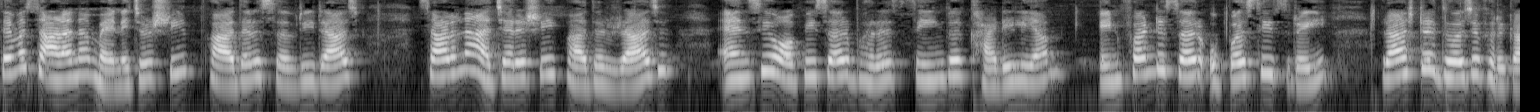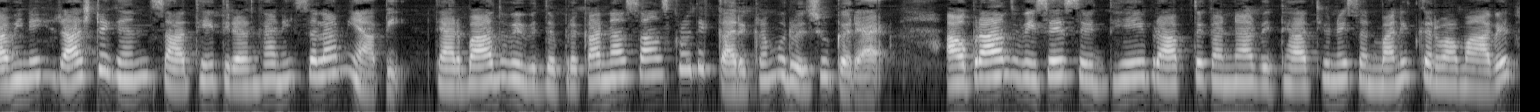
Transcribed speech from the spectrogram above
તેમજ શાળાના મેનેજર શ્રી ફાધર સવરી રાજ શાળાના આચાર્ય Shri father Raj NC officer Bharatsinh Khadeliya, Infant sir ઉપસ્થિત રહી રાષ્ટ્રધ્વજ ફરકાવીને રાષ્ટ્રગન સાથે તિરંગાની સલામી આપી. ત્યારબાદ વિવિધ પ્રકારના સાંસ્કૃતિક કાર્યક્રમો રજૂ કરાયા. આ ઉપરાંત વિશેષ સિદ્ધિ પ્રાપ્ત કરનાર વિદ્યાર્થીઓને સન્માનિત કરવામાં આવેલ.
